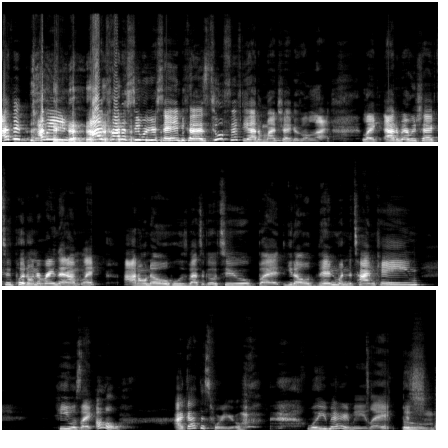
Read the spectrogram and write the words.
i think i mean i kind of see what you're saying because 250 out of my check is a lot like out of every check to put on a ring that i'm like i don't know who who's about to go to but you know then when the time came he was like oh i got this for you will you marry me like It's- boom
